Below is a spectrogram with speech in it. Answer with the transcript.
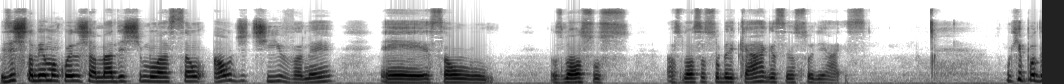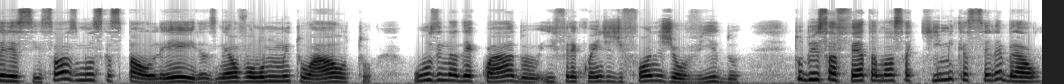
Existe também uma coisa chamada estimulação auditiva, né? É, são os nossos, as nossas sobrecargas sensoriais. O que poderia ser? São as músicas pauleiras, né? o volume muito alto, uso inadequado e frequente de fones de ouvido. Tudo isso afeta a nossa química cerebral.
